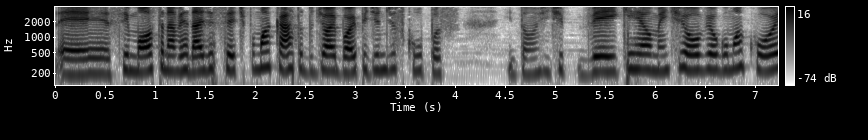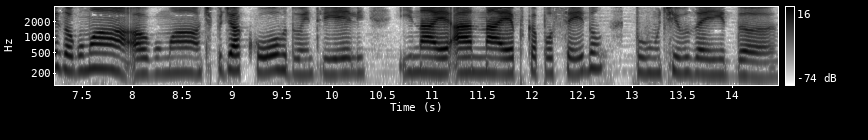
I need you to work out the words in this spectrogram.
É, se mostra, na verdade, ser tipo uma carta do Joy Boy pedindo desculpas então a gente vê aí que realmente houve alguma coisa, alguma, alguma tipo de acordo entre ele e na, é- a, na época Poseidon, por motivos aí da,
